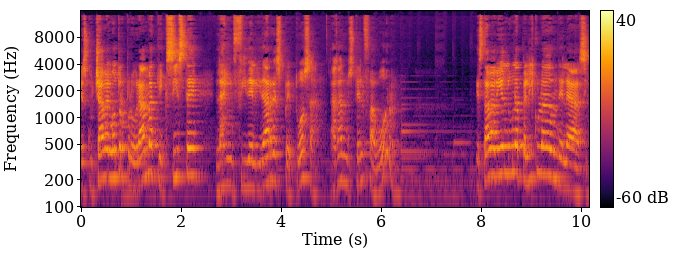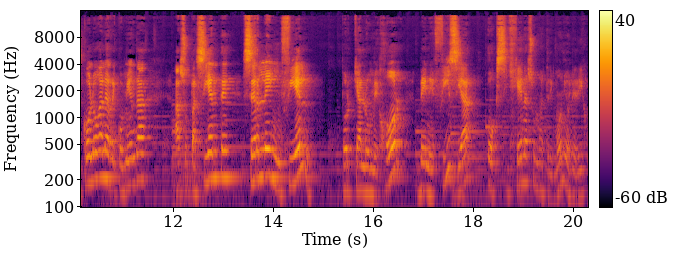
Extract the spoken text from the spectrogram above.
Escuchaba en otro programa que existe la infidelidad respetuosa. Hagan usted el favor. Estaba viendo una película donde la psicóloga le recomienda a su paciente serle infiel porque a lo mejor beneficia, oxigena su matrimonio, le dijo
